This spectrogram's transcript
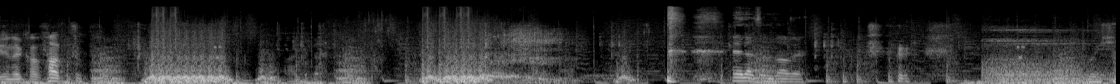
Birine kafa attım. Be. Helalsiniz abi. Bu işi.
